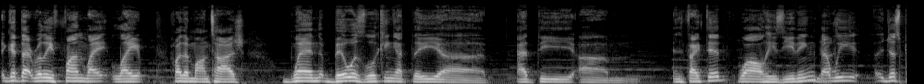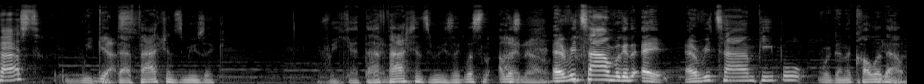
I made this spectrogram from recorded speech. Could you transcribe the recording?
get that really fun light light for the montage when Bill was looking at the uh at the um infected while he's eating that we just passed. We get Yes. that factions music. We get that factions music. Listen, listen. Every time we're gonna, hey, every time people, we're gonna call it out.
